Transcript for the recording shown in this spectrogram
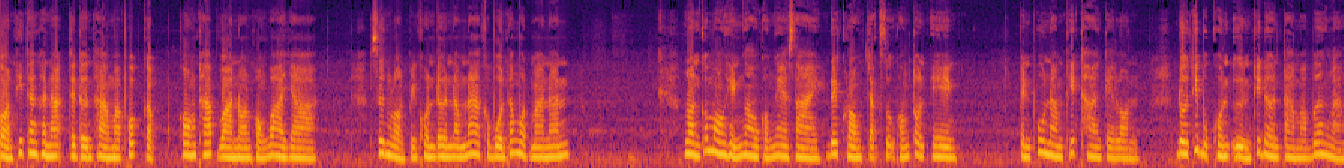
ก่อนที่ท่านคณะจะเดินทางมาพบกับ กองทัพวานอนของวายา ซึ่งหล่อนเป็นคนเดินนำหน้าขบวนทั้งหมดมานั้น หล่อนก็มองเห็นเงาของแง่ทรายด้วยครองจักษุของตนเอง เป็นผู้นำทิศทางแก่หล่อน โดยที่บุคคลอื่นที่เดินตามมาเบื้องหลัง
